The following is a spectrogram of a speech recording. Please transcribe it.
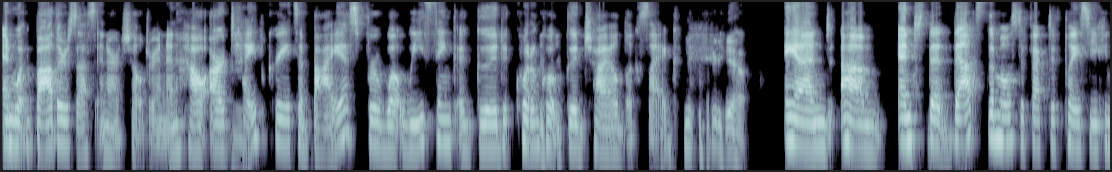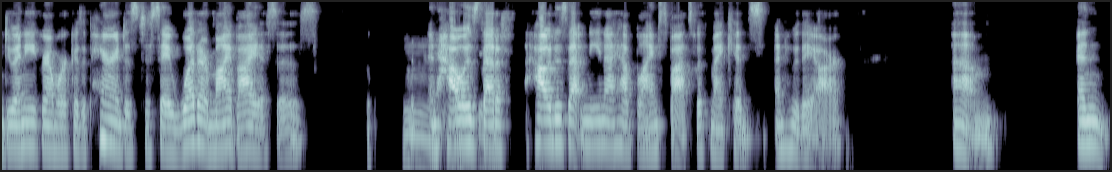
and what bothers us in our children and how our mm. type creates a bias for what we think a good quote unquote good child looks like. yeah and um and that that's the most effective place you can do enneagram work as a parent is to say what are my biases mm, and how is good. that if, how does that mean i have blind spots with my kids and who they are um and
